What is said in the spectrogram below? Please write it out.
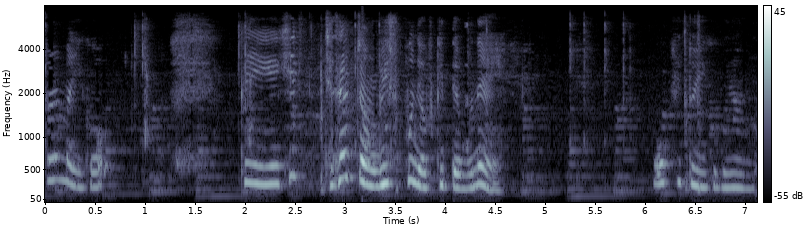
설마 이거 그 이게 키- 재설정 리스폰이 없기 때문에 혹시 또 이거 그냥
